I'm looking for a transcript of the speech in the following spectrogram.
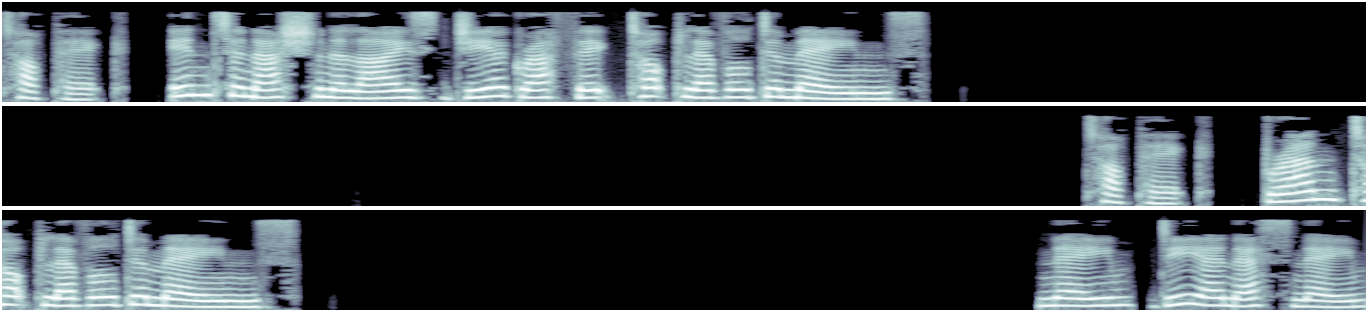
Topic: Internationalized geographic top-level domains. Topic: Brand top-level domains. Name, DNS name.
